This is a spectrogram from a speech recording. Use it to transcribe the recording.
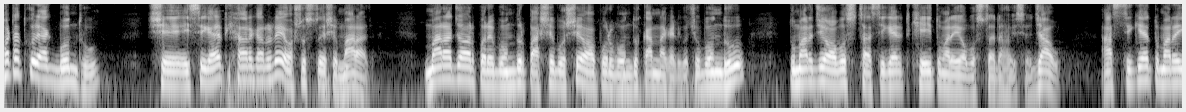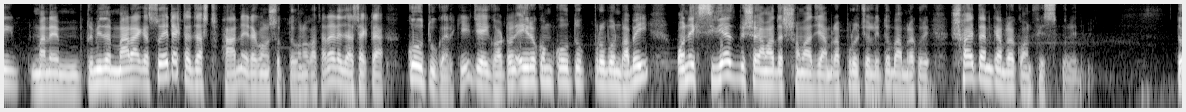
হঠাৎ করে এক বন্ধু, সে এই সিগারেট খাওয়ার কারণে অসুস্থ এসে মারা যায়। মারা যাওয়ার পরে বন্ধুর পাশে বসে অপর বন্ধু কান্নাকাটি করছে। বন্ধু, তোমার যে অবস্থা, সিগারেট খেয়েই তোমার এই অবস্থাটা হয়েছে। যাও। আজ থেকে তোমার এই মানে তুমি যে মারা গেছো, এটা একটা জাস্ট ফান এটা কোনো সত্য কোনো কথা না, এটা জাস্ট একটা কৌতুক আর কি, যে এই ঘটনা, এইরকম কৌতুক প্রবণভাবেই অনেক সিরিয়াস বিষয় আমাদের সমাজে আমরা প্রচলিত বা আমরা করি, শয়তানকে আমরা কনফিউজ করে দিই। তো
